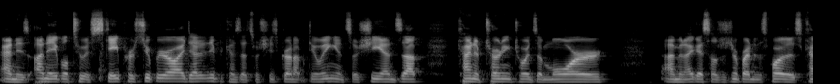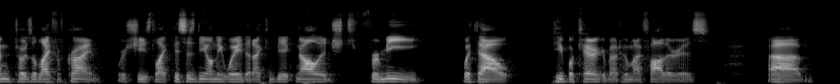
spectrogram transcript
and is unable to escape her superhero identity because that's what she's grown up doing. And so she ends up kind of turning towards a more I mean, I guess I'll just jump right into the spoilers, kind of towards a life of crime, where she's like, this is the only way that I can be acknowledged for me without people caring about who my father is. Um,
